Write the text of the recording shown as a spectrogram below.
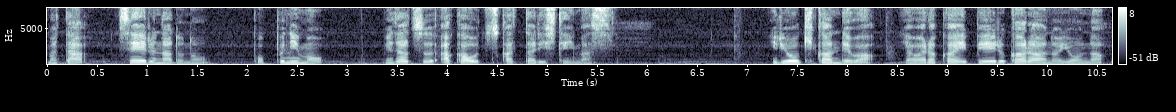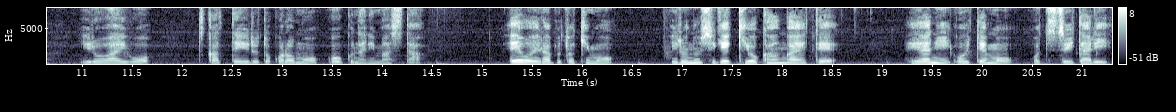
またセールなどのポップにも目立つ赤を使ったりしています。医療機関では柔らかいペールカラーのような色合いを使っているところも多くなりました。絵を選ぶ時も色の刺激を考えて部屋に置いても落ち着いたり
